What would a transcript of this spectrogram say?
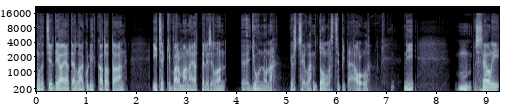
Mutta silti ajatellaan, kun niitä katsotaan, itsekin varmaan ajatteli silloin junnuna just sillä, että tollasta se pitää olla. Niin se oli,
